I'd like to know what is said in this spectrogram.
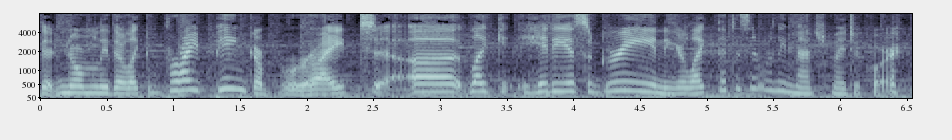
normally they're like bright pink or bright, uh, like hideous green, and you're like, that doesn't really match my decor.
